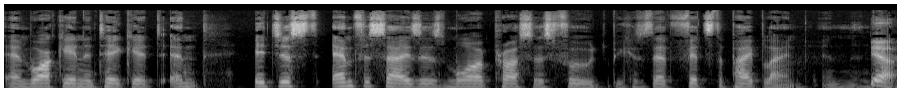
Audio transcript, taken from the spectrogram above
and walk in and take it, and it just emphasizes more processed food because that fits the pipeline. And Yeah.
